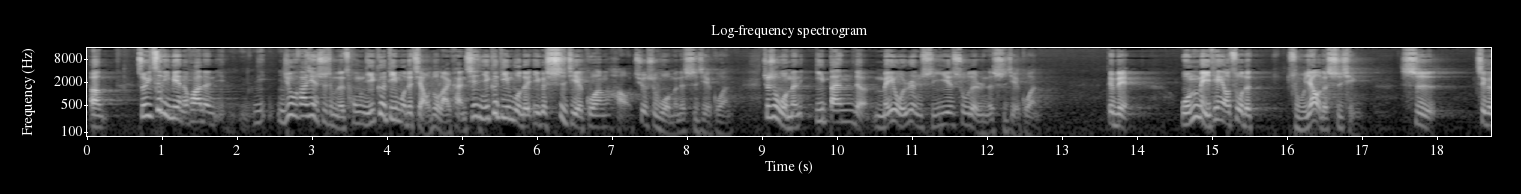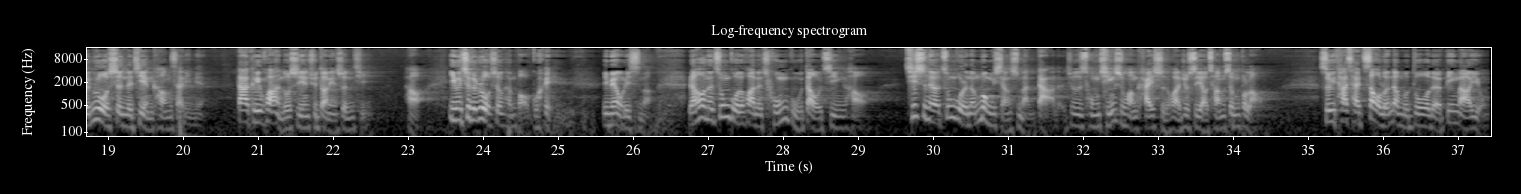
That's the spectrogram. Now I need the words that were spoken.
啊，所以这里面的话呢，你你你就会发现是什么呢？从尼哥底母的角度来看，其实尼哥底母的一个世界观，好，就是我们的世界观，就是我们一般的没有认识耶稣的人的世界观，对不对？我们每天要做的主要的事情是这个肉身的健康在里面，大家可以花很多时间去锻炼身体，好，因为这个肉身很宝贵。你明白我的意思吗？然后呢，中国的话呢，从古到今，哈，其实呢，中国人的梦想是蛮大的，就是从秦始皇开始的话，就是要长生不老，所以他才造了那么多的兵马俑，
